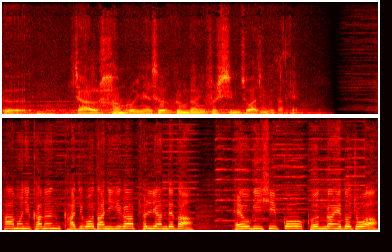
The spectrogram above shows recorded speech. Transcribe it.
그 잘 함으로 인해서 건강이 훨씬 좋아진 것 같아요. 하모니카는 가지고 다니기가 편리한 데다 배우기 쉽고 건강에도 좋아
